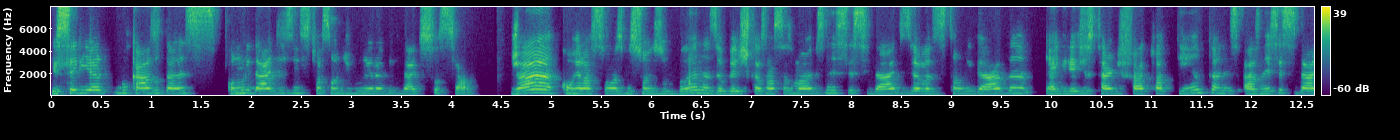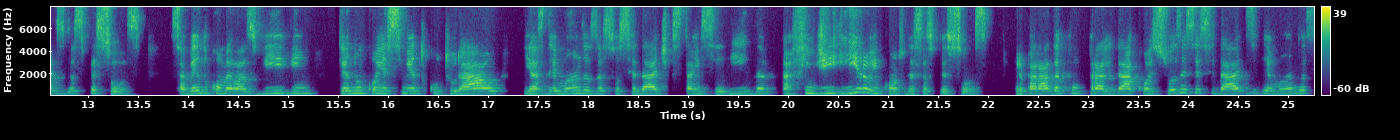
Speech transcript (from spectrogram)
Isso seria no caso das comunidades em situação de vulnerabilidade social. Já com relação às missões urbanas, eu vejo que as nossas maiores necessidades elas estão ligadas à igreja estar de fato atenta às necessidades das pessoas, sabendo como elas vivem, tendo um conhecimento cultural e as demandas da sociedade que está inserida, a fim de ir ao encontro dessas pessoas, preparada para lidar com as suas necessidades e demandas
